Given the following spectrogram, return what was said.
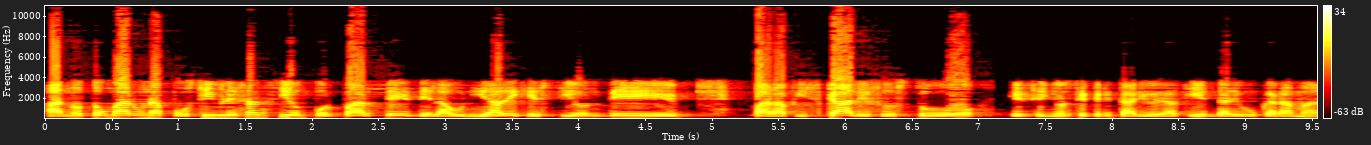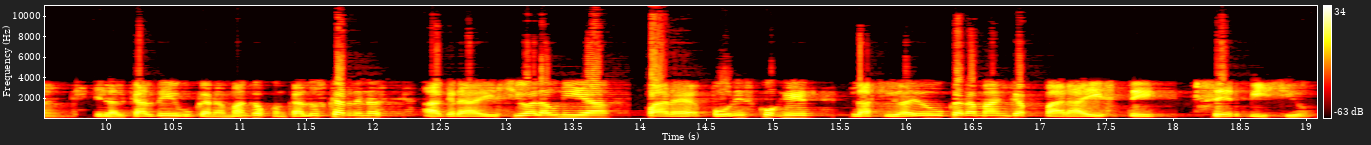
a no tomar una posible sanción por parte de la unidad de gestión de parafiscales, sostuvo el señor secretario de Hacienda de Bucaramanga. El alcalde de Bucaramanga, Juan Carlos Cárdenas, agradeció a la unidad para, por escoger la ciudad de Bucaramanga para este servicio.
